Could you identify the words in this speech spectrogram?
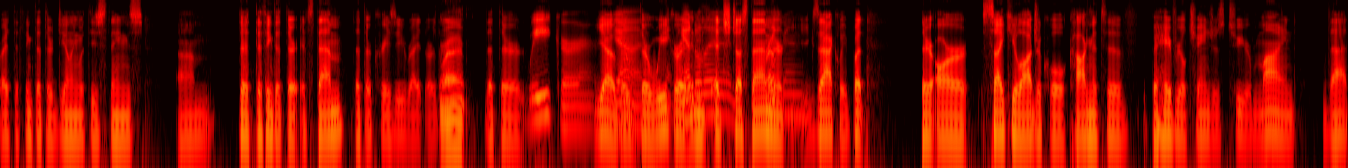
right they think that they're dealing with these things um, that they think that they're it's them that they're crazy right? Or that, Right. that they're Weak or yeah, they're they're weak or and handle it's just them or exactly. But there are psychological cognitive behavioral changes to your mind that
